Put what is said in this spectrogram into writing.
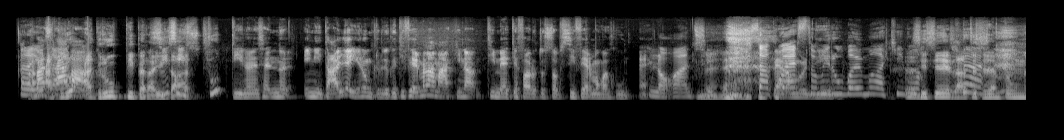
Per A, aiutare. gru- a gruppi per sì, aiutarti. sì, tutti. nel sen- in Italia io non credo che ti ferma la macchina, ti metti a fare autostop, si ferma qualcuno. Eh. No, anzi. Eh. Sta questo mi ruba in macchina. Sì, sì, esatto, c'è sempre un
